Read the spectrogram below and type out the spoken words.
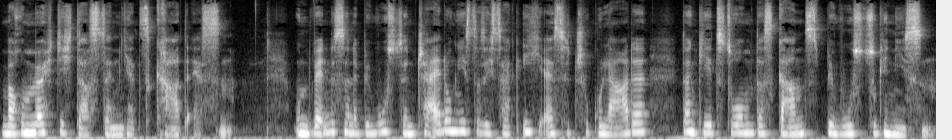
warum möchte ich das denn jetzt gerade essen? Und wenn es eine bewusste Entscheidung ist, dass ich sage, ich esse Schokolade, dann geht es darum, das ganz bewusst zu genießen.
